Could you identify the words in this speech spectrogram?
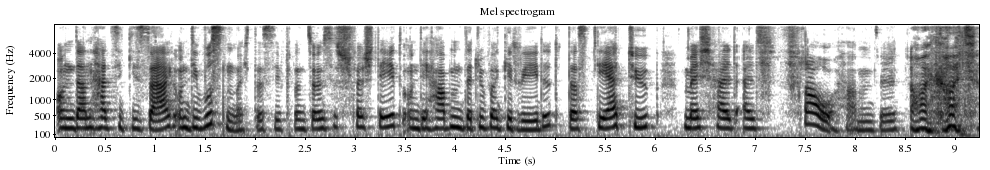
Und dann hat sie gesagt, und die wussten nicht, dass sie Französisch versteht, und die haben darüber geredet, dass der Typ mich halt als Frau haben will. Oh mein Gott.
